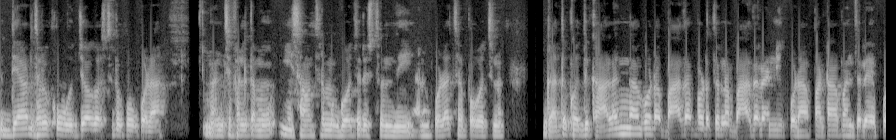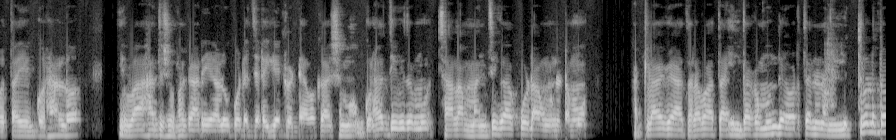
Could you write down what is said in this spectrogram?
విద్యార్థులకు ఉద్యోగస్తులకు కూడా మంచి ఫలితము ఈ సంవత్సరం గోచరిస్తుంది అని కూడా చెప్పవచ్చును. గత కొద్ది కాలంగా కూడా బాధపడుతున్న బాధలన్నీ కూడా పటాపంచలైపోతాయి. గృహంలో వివాహాది శుభకార్యాలు కూడా జరిగేటువంటి అవకాశము గృహ జీవితము చాలా మంచిగా కూడా ఉండటము అట్లాగే ఆ తర్వాత ఇంతకు ముందు ఎవరితోనైనా మిత్రులతో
